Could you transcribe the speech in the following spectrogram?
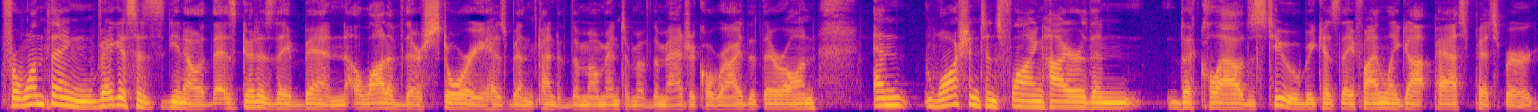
for one thing, Vegas is you know as good as they've been. A lot of their story has been kind of the momentum of the magical ride that they're on, and Washington's flying higher than the clouds too because they finally got past Pittsburgh,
